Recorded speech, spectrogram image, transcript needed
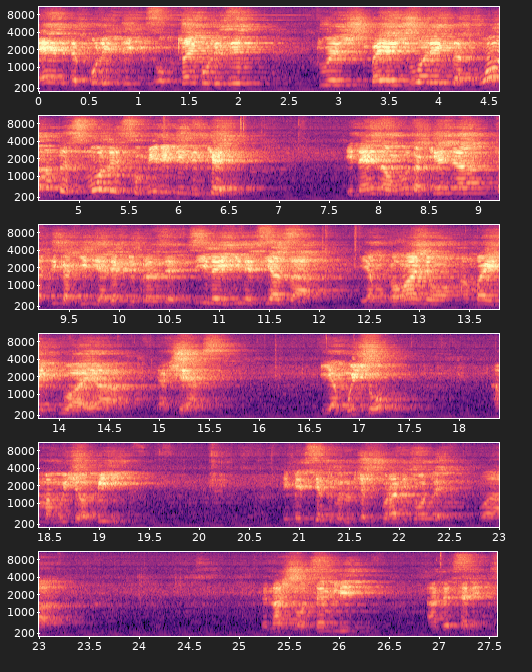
end the politics of tribalism to by ensuring that one of the smallest communities in Kenya inaweza ongoza Kenya katika kiti ya deputy president, si ile ingine siasa ya mgawanyo ambayo ilikuwa ya, ya shares. Ya mwisho ama mwisho wa pili, nimesikia tumerudisha shukurani zote kwa the National Assembly and the Senate.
